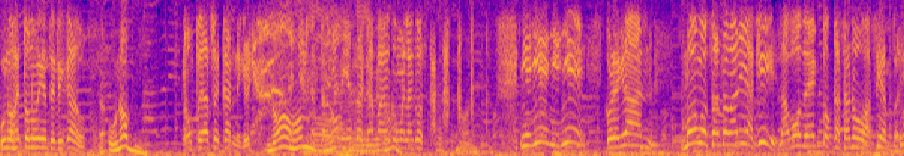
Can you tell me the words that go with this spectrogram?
Un objeto no identificado. Un ovni. No un pedazo de carne, creo. No, hombre, Están no, viendo acá no. para ver cómo es la cosa. Ñeñe, ñeñe, con el gran Mongo Santa María aquí, la voz de Héctor Casanova, siempre.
